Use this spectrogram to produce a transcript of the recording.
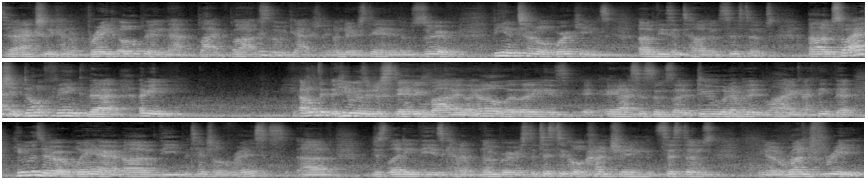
to actually kind of break open that black box so that we can actually understand and observe the internal workings of these intelligent systems. Um, so I actually don't think that, I mean, I don't think that humans are just standing by, like, oh, let- letting these AI systems uh, do whatever they'd like. I think that humans are aware of the potential risks of just letting these kind of number statistical crunching systems, you know, run free.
